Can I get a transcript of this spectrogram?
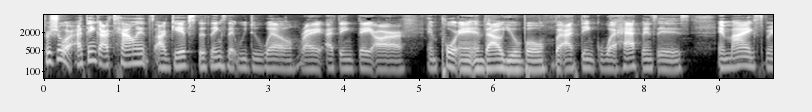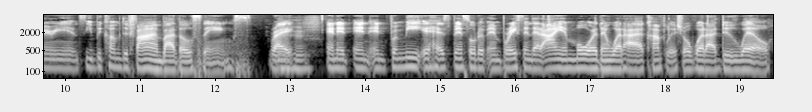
For sure. I think our talents, our gifts, the things that we do well, right? I think they are important and valuable. But I think what happens is, in my experience, you become defined by those things. Right. And it and and for me it has been sort of embracing that I am more than what I accomplish or what I do well.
